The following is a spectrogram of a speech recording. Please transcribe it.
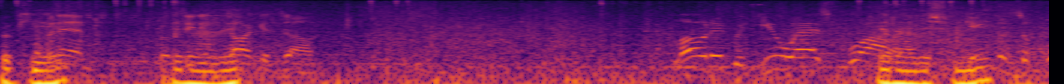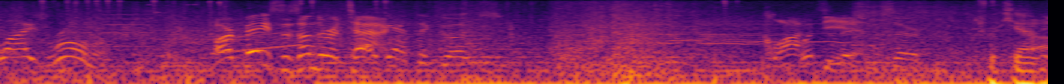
Çok iyi. Proceeding abi. quality. abi şimdi. Our base is under I attack. Çok iyi abi.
